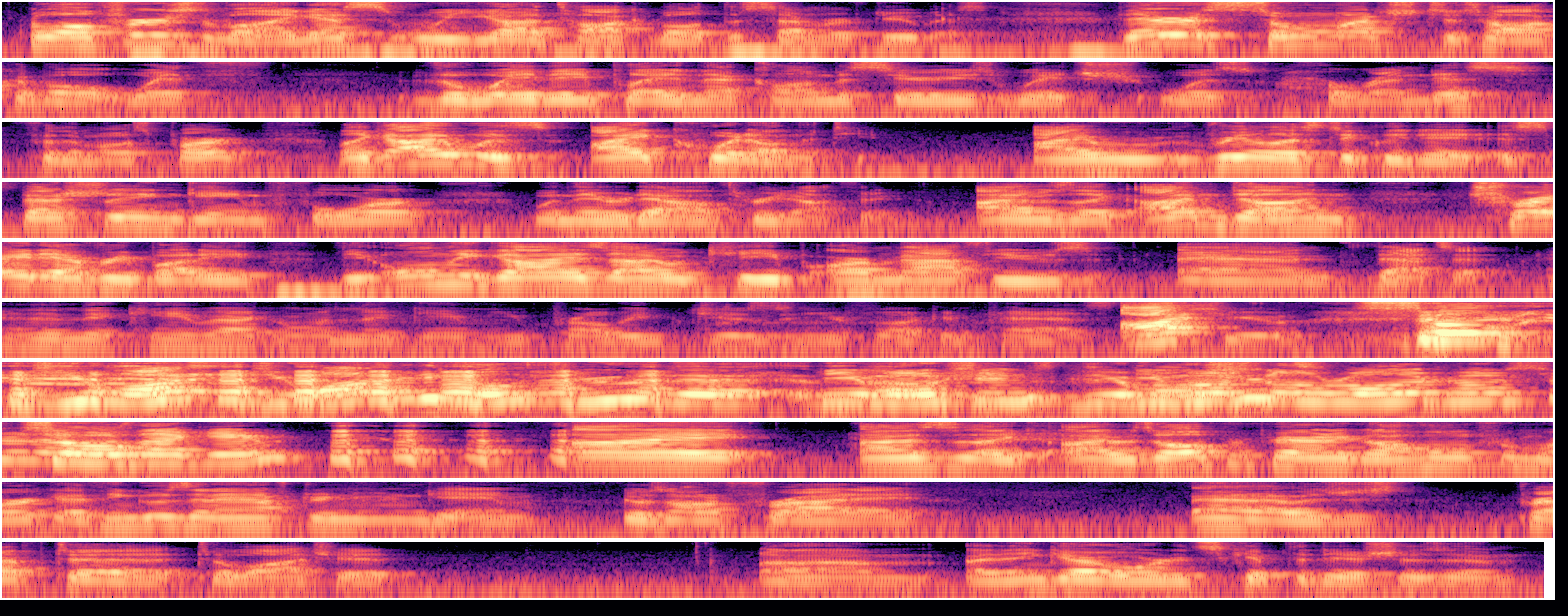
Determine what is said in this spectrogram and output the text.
Well, first of all, I guess we got to talk about the summer of Dubas. There is so much to talk about with the way they played in that Columbus series, which was horrendous for the most part. Like I was, I quit on the team. I realistically did, especially in Game Four when they were down three nothing. I was like, I'm done. Trade everybody. The only guys I would keep are Matthews, and that's it. and then they came back and won that game. You probably jizzed in your fucking pants. I, you? so do you want do you want me to go through the The emotions, the emotions? emotional roller coaster. That So- was that game. I I was like I was all prepared. I got home from work. I think it was an afternoon game. It was on a Friday, and I was just prepped to, to watch it. Um, I think I ordered skip the dishes in.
